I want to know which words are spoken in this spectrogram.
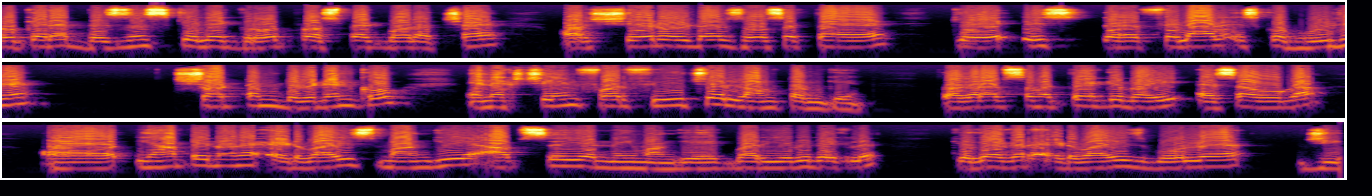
तो कह रहा है बिज़नेस के लिए ग्रोथ प्रोस्पेक्ट बहुत अच्छा है, और शेयर होल्डर्स हो सकता है कि इस फ़िलहाल इसको भूल जाए। शॉर्ट टर्म डिविडेंड को in exchange for future long term gain तो अगर आप समझते हैं कि भाई ऐसा होगा, और यहाँ पे इन्होंने एडवाइस मांगी है आपसे या नहीं मांगी है, एक बार ये भी देख ले, क्योंकि अगर एडवाइस बोल रहे हैं, जी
